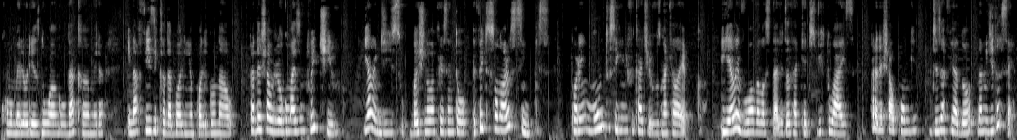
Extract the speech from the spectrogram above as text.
como melhorias no ângulo da câmera e na física da bolinha poligonal, para deixar o jogo mais intuitivo. E além disso, Bushnell acrescentou efeitos sonoros simples, porém muito significativos naquela época, e elevou a velocidade das raquetes virtuais para deixar o Pong desafiador na medida certa.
